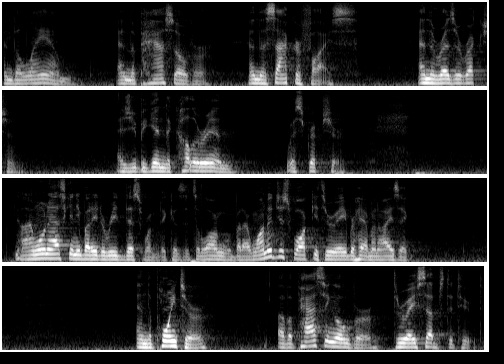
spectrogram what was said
and the lamb and the Passover and the sacrifice and the resurrection as you begin to color in with Scripture. Now, I won't ask anybody to read this one because it's a long one, but I want to just walk you through Abraham and Isaac and the pointer of a passing over through a substitute.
